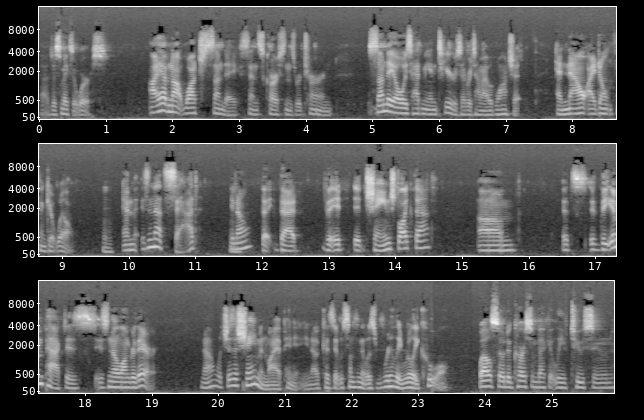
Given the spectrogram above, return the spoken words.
Uh, just makes it worse. I have not watched Sunday since Carson's return. Sunday always had me in tears every time I would watch it, and now I don't think it will. Hmm. And isn't that sad? You know that that that it it changed like that. Um, it's it, the impact is is no longer there. You know, which is a shame in my opinion. You know, because it was something that was really really cool. Well, so did Carson Beckett leave too soon?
